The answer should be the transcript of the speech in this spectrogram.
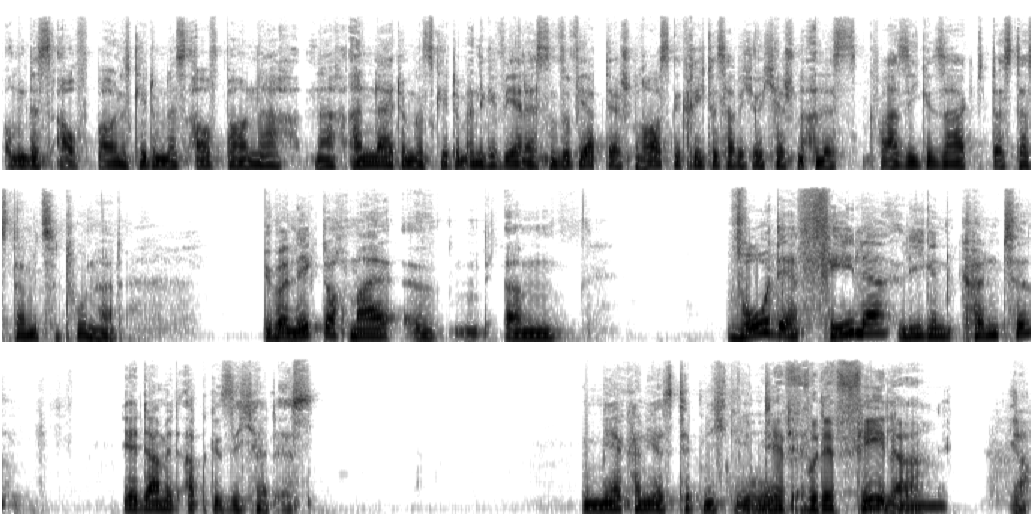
um das Aufbauen. Es geht um das Aufbauen nach, nach Anleitung. Es geht um eine Gewährleistung. So viel habt ihr ja schon rausgekriegt. Das habe ich euch ja schon alles quasi gesagt, dass das damit zu tun hat. Überlegt doch mal, äh, ähm, wo der Fehler liegen könnte, der damit abgesichert ist. Mehr kann ich als Tipp nicht geben. der, wo der Fehler Ja.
